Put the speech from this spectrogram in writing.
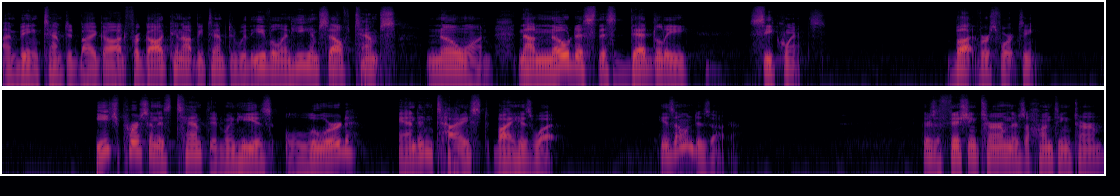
I'm being tempted by God, for God cannot be tempted with evil, and he himself tempts no one. Now, notice this deadly sequence. But, verse 14, each person is tempted when he is lured and enticed by his what? His own desire. There's a fishing term, there's a hunting term.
